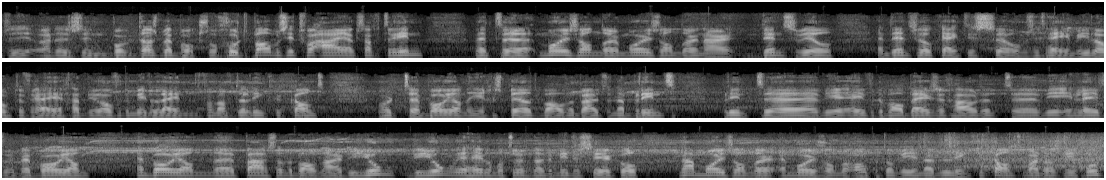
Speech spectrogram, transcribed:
de- oh, dat, is in, dat is bij Bokstel. Goed, balbezit voor Ajax achterin. Met eh Moisander, Moisander naar Denswil. En Denswil kijkt eens om zich heen. Wie loopt er vrij? Hij gaat nu over de middenlijn. Vanaf de linkerkant wordt eh, Bojan ingespeeld. Bal naar buiten naar Blind. Blind weer even de bal bij zich houdend. weer inleveren bij Bojan. En Bojan eh paast dan de bal naar de Jong. De Jong weer helemaal terug naar de middencirkel. Naar Moisander. En Moisander opent dan weer naar de linkerkant. Maar dat is niet goed.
